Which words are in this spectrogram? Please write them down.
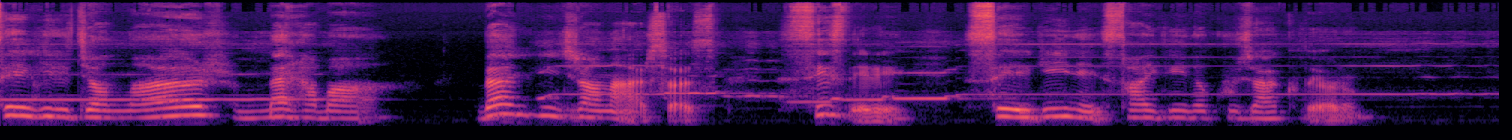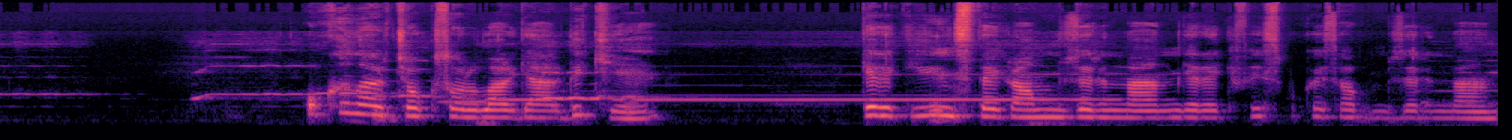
Sevgili canlar, merhaba. Ben Hicran Ersöz. Sizleri sevgiyle, saygıyla kucaklıyorum. O kadar çok sorular geldi ki, gerek Instagram üzerinden, gerek Facebook hesabım üzerinden,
